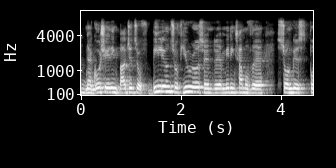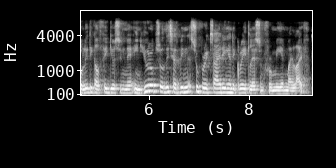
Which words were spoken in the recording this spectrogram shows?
negotiating budgets of billions of euros and meeting some of the strongest political figures in in Europe. So this has been super exciting and a great lesson for me in my life.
